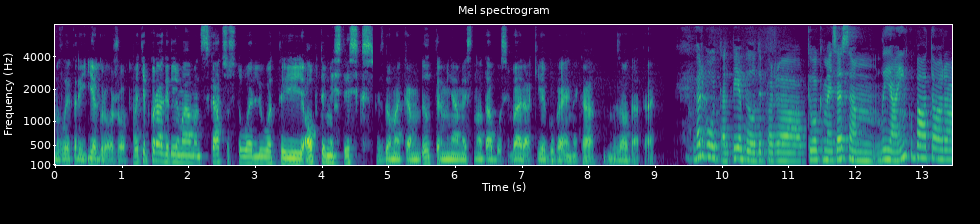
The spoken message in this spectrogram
mazliet arī iegrožotu. Bet, jebkurā gadījumā, mans skats uz to ir ļoti optimistisks. Es domāju, ka ilgtermiņā mēs no tā būsim vairāk ieguvēji nekā zaudētāji. Varbūt tāda piebilde par uh, to, ka mēs esam Lijā inkubatorā,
